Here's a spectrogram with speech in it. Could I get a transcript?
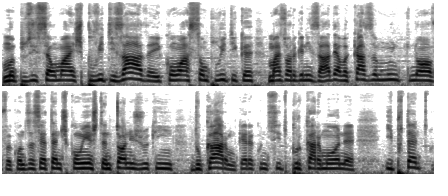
uma posição mais politizada e com a ação política mais organizada. Ela casa muito nova, com 17 anos, com este António Joaquim do Carmo, que era conhecido por Carmona, e portanto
